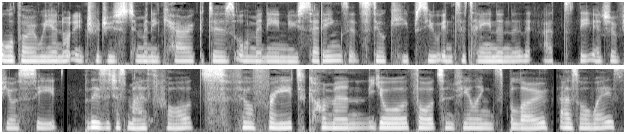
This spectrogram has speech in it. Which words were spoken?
Although we are not introduced to many characters or many new settings, it still keeps you entertained and at the edge of your seat. But these are just my thoughts. Feel free to comment your thoughts and feelings below, as always.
